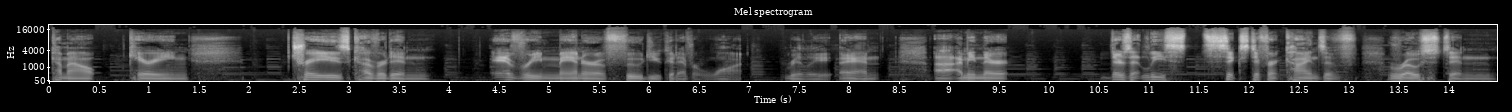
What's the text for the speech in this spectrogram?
come out carrying trays covered in every manner of food you could ever want, really. And uh, I mean, there there's at least six different kinds of roast and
